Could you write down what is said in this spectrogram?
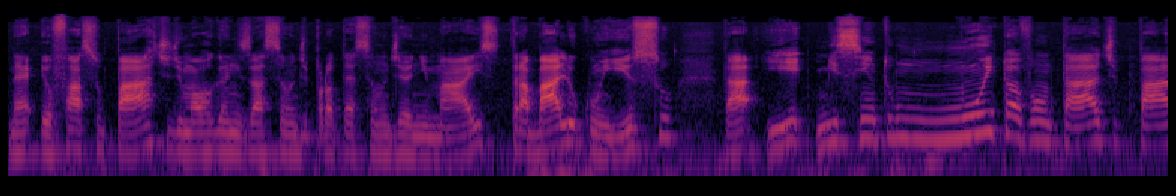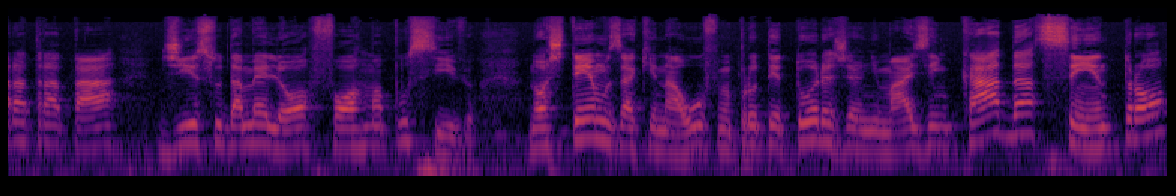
Né? Eu faço parte de uma organização de proteção de animais, trabalho com isso, tá? E me sinto muito à vontade para tratar disso da melhor forma possível. Nós temos aqui na UFMA protetoras de animais em cada centro,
